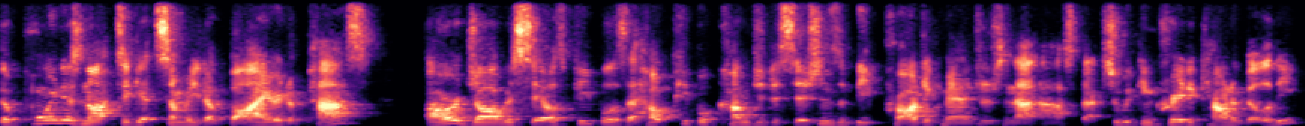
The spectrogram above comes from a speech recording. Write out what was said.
The point is not to get somebody to buy or to pass our job as salespeople is to help people come to decisions and be project managers in that aspect so we can create accountability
